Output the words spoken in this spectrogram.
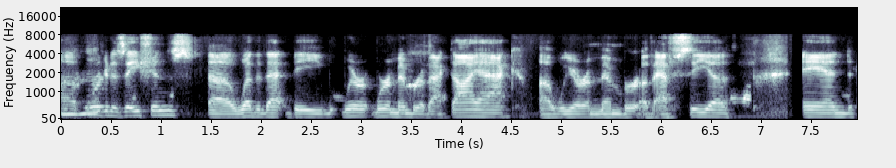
mm-hmm. organizations, uh, whether that be we're we're a member of ACT-IAC, uh, we are a member of AFCEA, and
